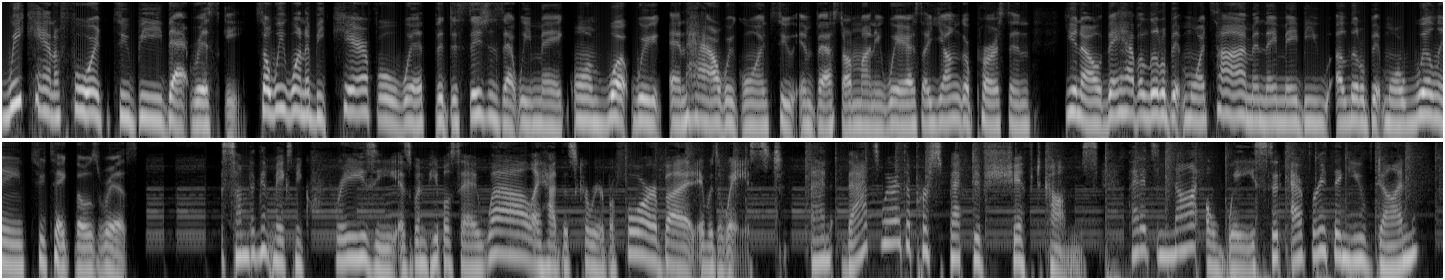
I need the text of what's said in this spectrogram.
we can't afford to be that risky. So we want to be careful with the decisions that we make on what we and how we're going to invest our money. Whereas a younger person, you know, they have a little bit more time and they may be a little bit more willing to take those risks. Something that makes me crazy is when people say, Well, I had this career before, but it was a waste. And that's where the perspective shift comes that it's not a waste, that everything you've done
